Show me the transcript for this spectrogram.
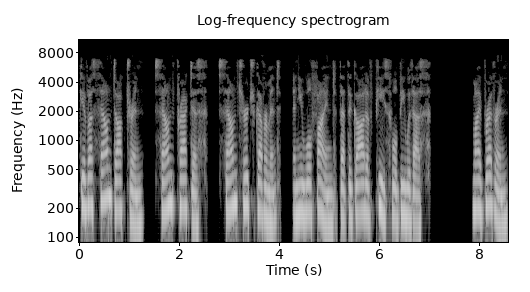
Give us sound doctrine, sound practice, sound church government, and you will find that the God of peace will be with us. My brethren,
